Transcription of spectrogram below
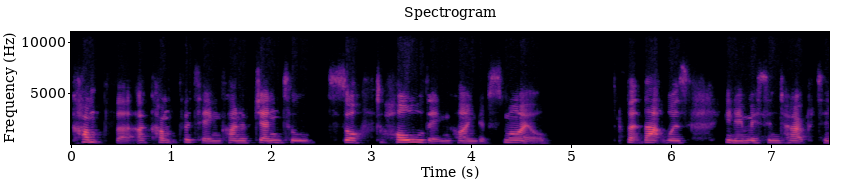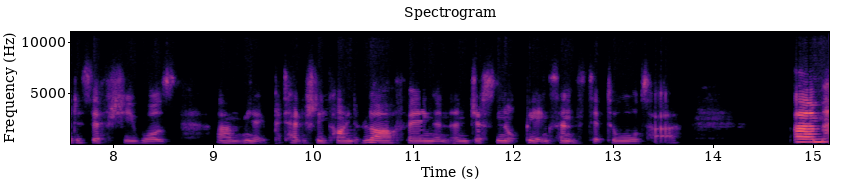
comfort a comforting kind of gentle soft holding kind of smile. But that was you know misinterpreted as if she was um, you know potentially kind of laughing and, and just not being sensitive towards her um,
